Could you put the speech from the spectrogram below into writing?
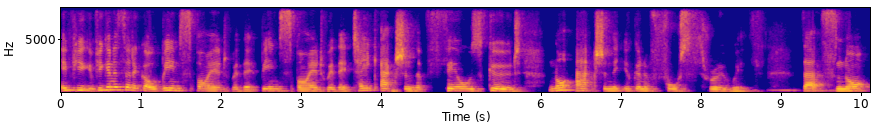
if you if you're going to set a goal, be inspired with it. Be inspired with it. Take action that feels good, not action that you're going to force through with. that's not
